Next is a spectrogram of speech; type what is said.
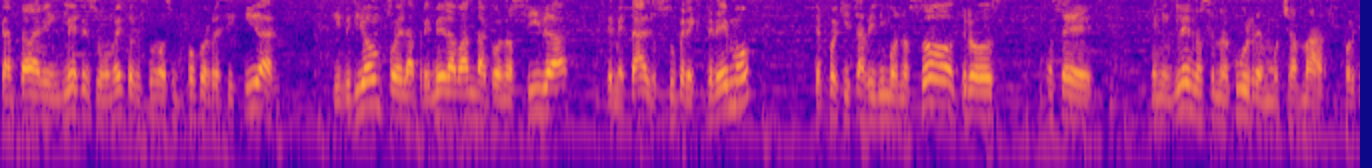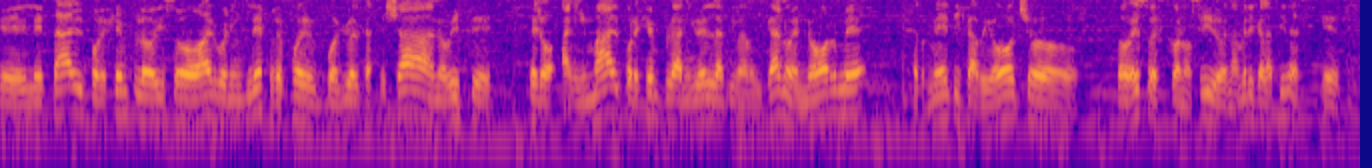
cantaban en inglés en su momento, que fuimos un poco resistidas. Librión fue la primera banda conocida de metal súper extremo. Después quizás vinimos nosotros. No sé, en inglés no se me ocurren muchas más, porque Letal, por ejemplo, hizo algo en inglés, pero después volvió al castellano, ¿viste? Pero Animal, por ejemplo, a nivel latinoamericano, enorme Hermética, B8, todo eso es conocido en América Latina, es,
